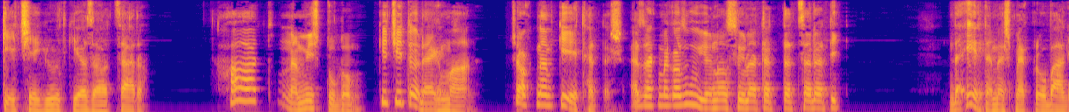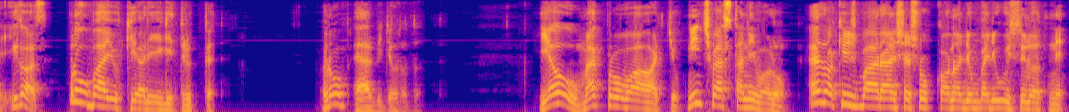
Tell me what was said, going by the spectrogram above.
Kétségült ki az arcára. Hát, nem is tudom, kicsit öreg mán. Csak nem kéthetes, ezek meg az újonnan születettet szeretik. De érdemes megpróbálni, igaz? Próbáljuk ki a régi trükköt. Rob elvigyorodott. Jó, megpróbálhatjuk, nincs veszteni Ez a kis bárány se sokkal nagyobb egy újszülöttnél.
